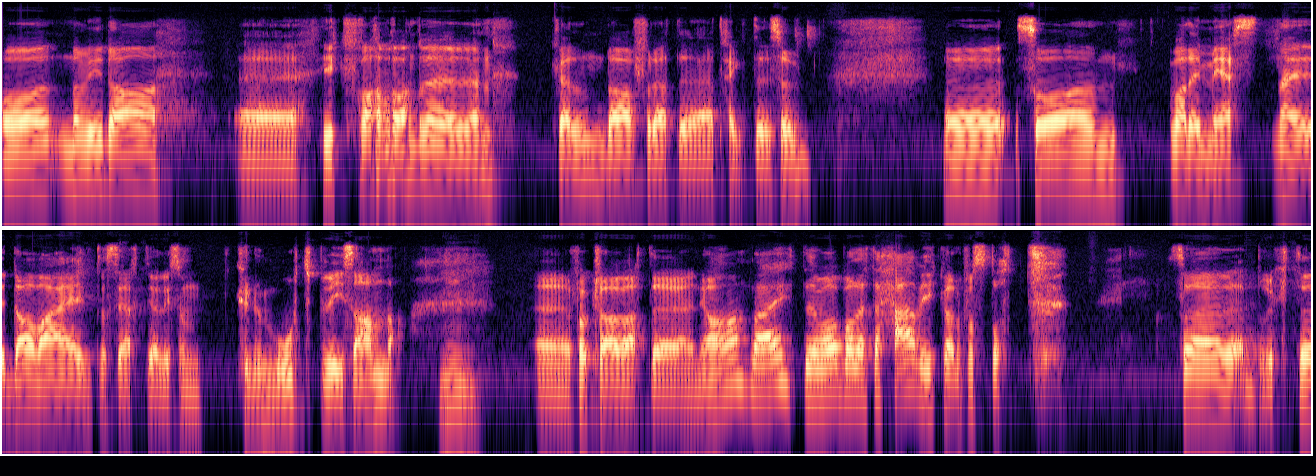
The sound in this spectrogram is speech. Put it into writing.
Og når vi da eh, gikk fra hverandre den kvelden, da fordi at jeg trengte søvn, så um, var det mest Nei, da var jeg interessert i å liksom kunne motbevise han, da. Mm. Eh, forklare at eh, ja, nei, det var bare dette her vi ikke hadde forstått. Så jeg brukte,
